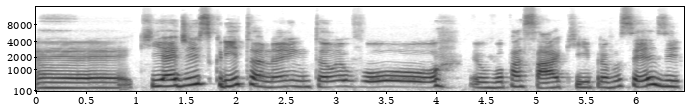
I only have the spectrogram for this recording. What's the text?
é, que é de escrita, né? Então eu vou eu vou passar aqui para vocês e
